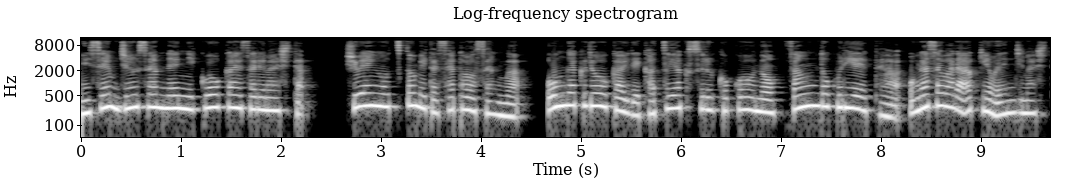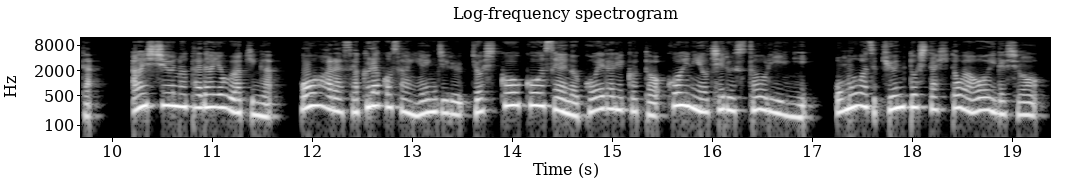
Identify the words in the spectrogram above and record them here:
2013年に公開されました。主演を務めた佐藤さんは、音楽業界で活躍する孤高のサウンドクリエイター小笠原明を演じました。哀愁の漂う秋が、大原桜子さん演じる女子高校生の声だりこと恋に落ちるストーリーに、思わずキュンとした人は多いでしょう。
